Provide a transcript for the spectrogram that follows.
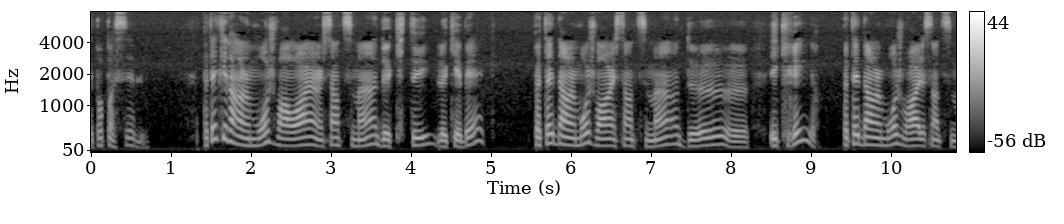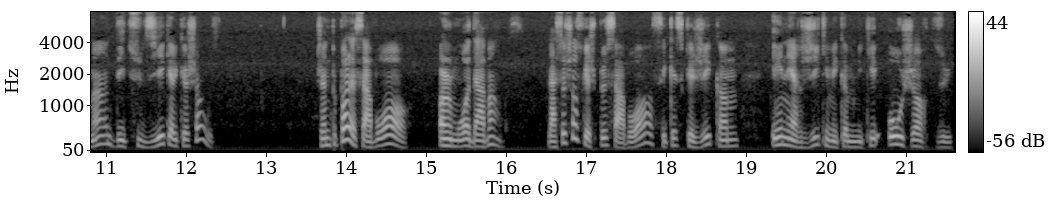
C'est pas possible. Peut-être que dans un mois, je vais avoir un sentiment de quitter le Québec. Peut-être dans un mois, je vais avoir un sentiment de euh, écrire. Peut-être dans un mois, je vais avoir le sentiment d'étudier quelque chose. Je ne peux pas le savoir un mois d'avance. La seule chose que je peux savoir, c'est qu'est-ce que j'ai comme énergie qui m'est communiquée aujourd'hui.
